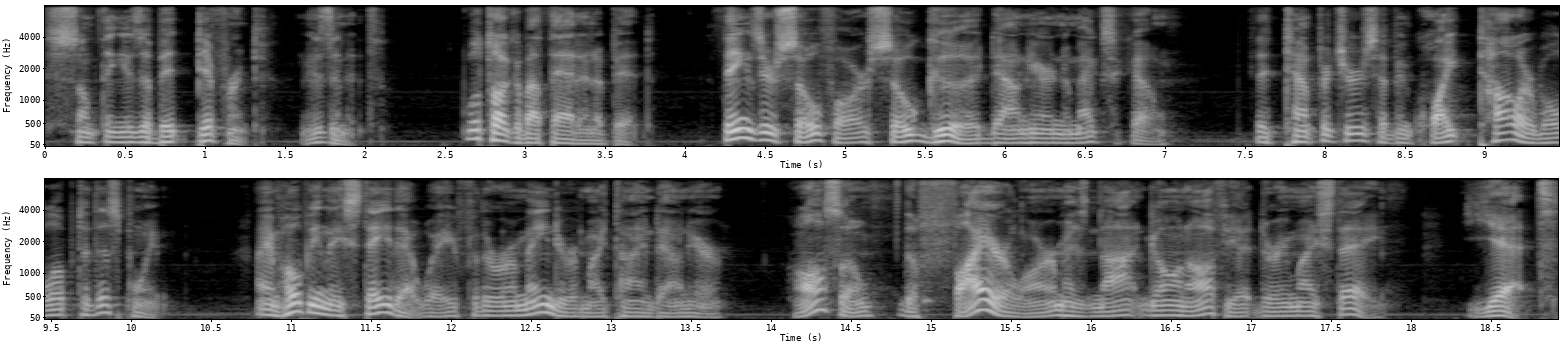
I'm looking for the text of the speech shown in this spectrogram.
Something is a bit different, isn't it? We'll talk about that in a bit. Things are so far so good down here in New Mexico. The temperatures have been quite tolerable up to this point. I am hoping they stay that way for the remainder of my time down here. Also, the fire alarm has not gone off yet during my stay. Yet.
